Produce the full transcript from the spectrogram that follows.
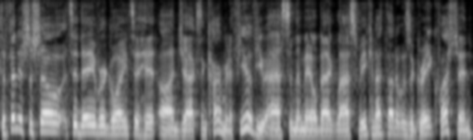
To finish the show today, we're going to hit on Jackson Carman. A few of you asked in the mailbag last week, and I thought it was a great question.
